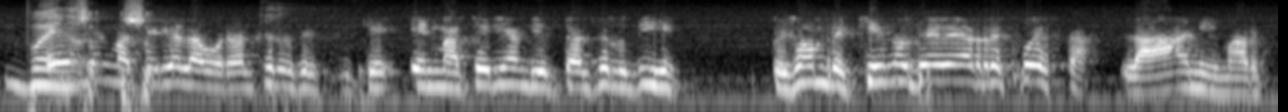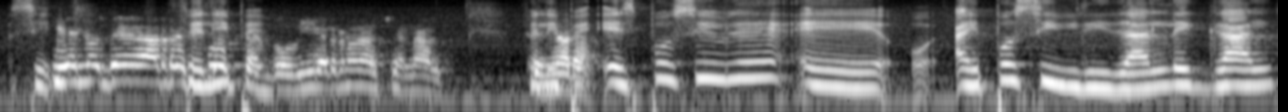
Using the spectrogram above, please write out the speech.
Bueno, Eso en materia laboral se los expliqué, en materia ambiental se los dije. Pues hombre, ¿quién nos debe dar respuesta? La ANIMAR. ¿Quién nos debe dar respuesta? El gobierno nacional. Felipe, ¿es posible, eh, hay posibilidad legal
